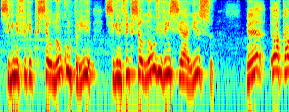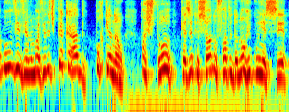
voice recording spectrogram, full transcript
significa que se eu não cumprir, significa que se eu não vivenciar isso, né, eu acabo vivendo uma vida de pecado. Por que não? Pastor, quer dizer que só do fato de eu não reconhecer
